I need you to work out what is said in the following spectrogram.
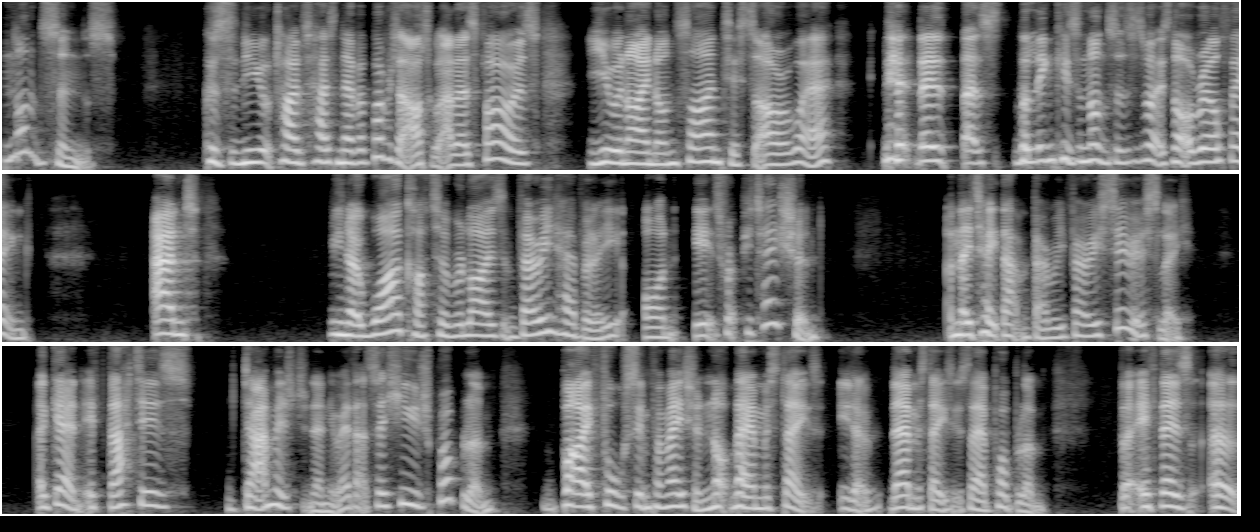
nonsense because the New York Times has never published that article. And as far as you and I, non-scientists, are aware, that's the link is nonsense as well. It's not a real thing. And you know, Wirecutter relies very heavily on its reputation, and they take that very, very seriously. Again, if that is damaged in any way, that's a huge problem by false information, not their mistakes. You know, their mistakes, it's their problem. But if there's a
